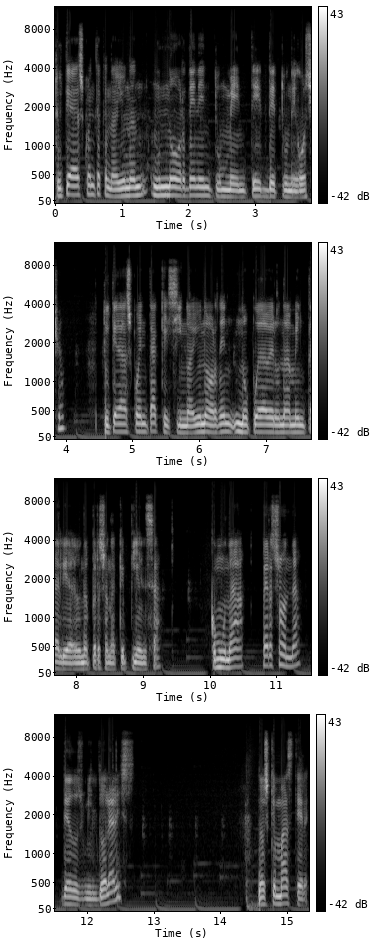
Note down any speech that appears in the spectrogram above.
¿Tú te das cuenta que no hay un orden en tu mente de tu negocio? ¿Tú te das cuenta que si no hay un orden no puede haber una mentalidad de una persona que piensa como una persona de dos mil dólares? No es que Master,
